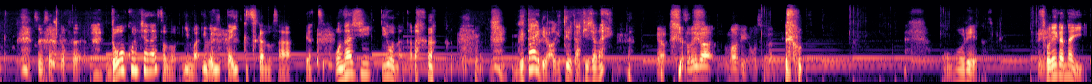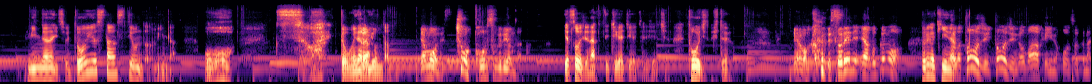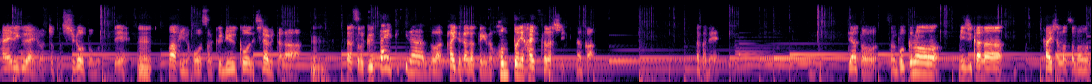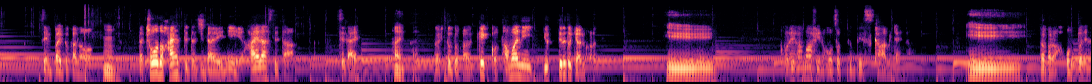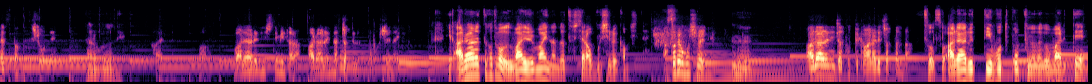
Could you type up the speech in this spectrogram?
それさ、しかもさ、同根じゃない？その、今、今言ったいくつかのさ、やつ。同じようなか、具体例を挙げてるだけじゃない？いや、それがマーフィーの法則なんで。おもれえな。っていうそれが何？みんな何？それどういうスタンスで読んだの？みんな。おお、すごいって思いながら読んだの。いいや、もうね、超高速で読んだ。や、そうじゃなくて違う違う違う違う違う。当時の人よ。いや、わかんない。それに、いや、僕も、それが気になる。当時、当時のマーフィーの法則の流行り具合をちょっと知ろうと思って、うんマーフィーの法則、流行で調べたら、うん。なんかその具体的なのは書いてなかったけど、本当に流行ってたらしい。なんか、なんかね、うんで、あと、その僕の身近な会社のその先輩とかの、うん。だちょうど流行ってた時代に流行らせてた世代はいはい。の人とか結構たまに言ってる時あるからね。へえ。これがマーフィーの法則ですか？みたいな。ええ。だから本当に流行ってたんでしょうね。なるほどね。我々にしてみたらあるあるになっちゃってるのかもしれないけど。いやあるあるって言葉が生まれる前なんだとしたら面白いかもしれない。あ、それ面白いね。うん。あるあるにじゃあ取って代わられちゃったんだ。そうそう。あるあるっていうもっとポップなのが生まれて、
